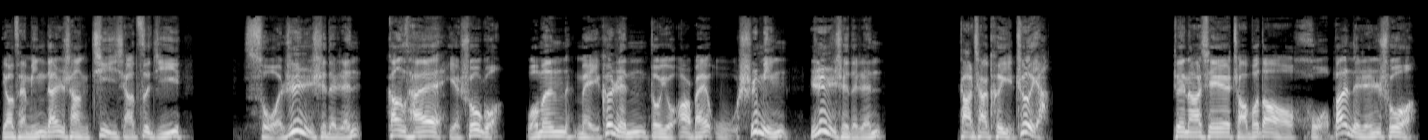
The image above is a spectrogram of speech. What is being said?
要在名单上记下自己所认识的人。刚才也说过，我们每个人都有二百五十名认识的人，大家可以这样。对那些找不到伙伴的人说：“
